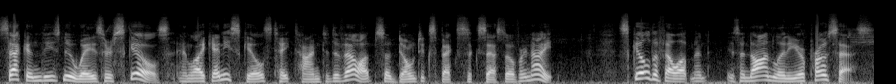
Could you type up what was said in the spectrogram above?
Second, these new ways are skills, and like any skills, take time to develop, so don't expect success overnight. Skill development is a nonlinear process.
